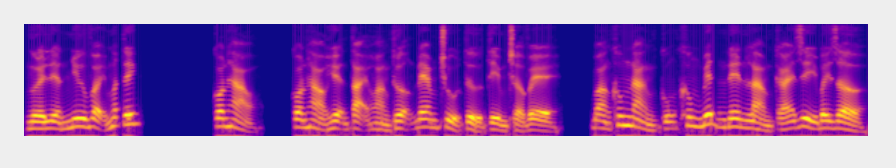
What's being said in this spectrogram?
người liền như vậy mất tích. Con hảo, con hảo hiện tại hoàng thượng đem chủ tử tìm trở về, bằng không nàng cũng không biết nên làm cái gì bây giờ.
